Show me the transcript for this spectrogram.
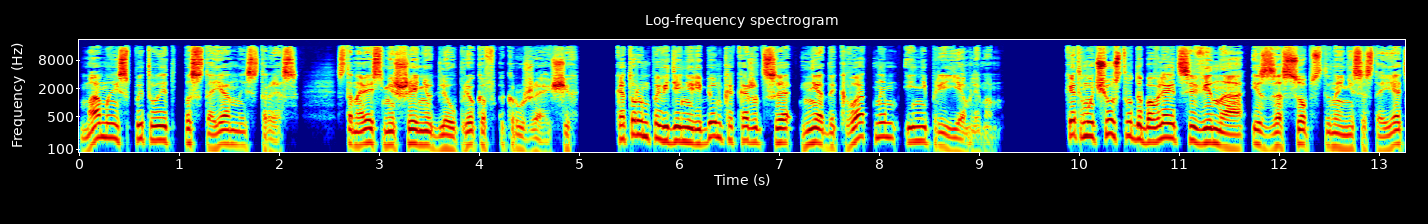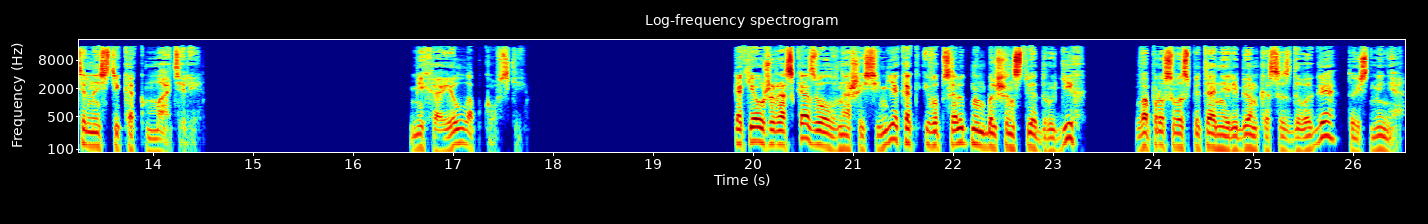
Мама испытывает постоянный стресс, становясь мишенью для упреков окружающих, которым поведение ребенка кажется неадекватным и неприемлемым. К этому чувству добавляется вина из-за собственной несостоятельности как матери. Михаил Лобковский как я уже рассказывал, в нашей семье, как и в абсолютном большинстве других, вопросы воспитания ребенка с СДВГ, то есть меня,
